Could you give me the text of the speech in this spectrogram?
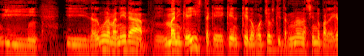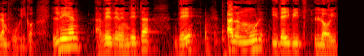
y, y de alguna manera eh, maniqueísta que, que, los Wachowski terminaron haciendo para el gran público. Lean A B de Vendetta de Alan Moore y David Lloyd.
